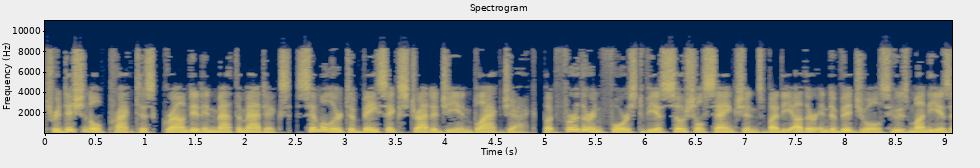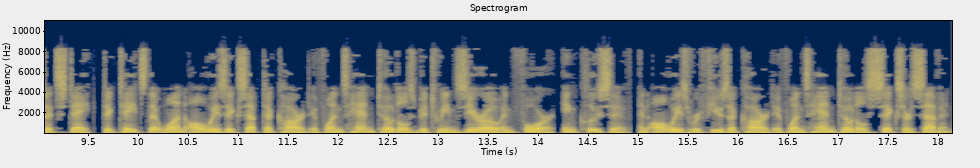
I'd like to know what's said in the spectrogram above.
Traditional practice, grounded in mathematics, similar to basic strategy in blackjack, but further enforced via social sanctions by the other individuals whose money is at stake, dictates that one always accept a card if one's hand totals between 0 and 4, inclusive, and always refuse a card if one's hand totals 6 or 7.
